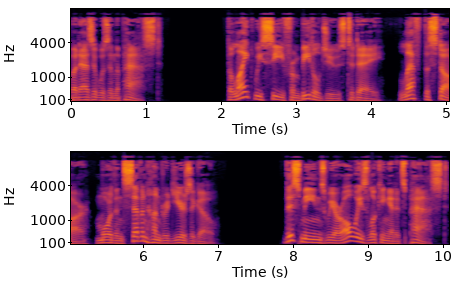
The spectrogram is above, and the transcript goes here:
but as it was in the past. The light we see from Betelgeuse today left the star more than 700 years ago. This means we are always looking at its past,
